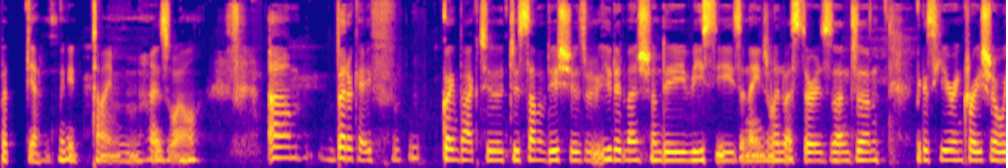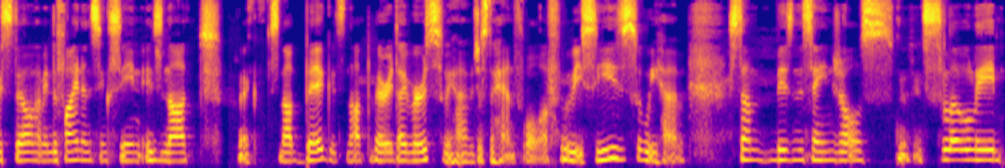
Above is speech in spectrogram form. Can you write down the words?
But yeah, we need time as well. Um, but okay, f- going back to, to some of the issues, you did mention the VCs and angel investors. And um, because here in Croatia, we still, I mean, the financing scene is not like it's not big, it's not very diverse. We have just a handful of VCs. We have some business angels. It's slowly,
